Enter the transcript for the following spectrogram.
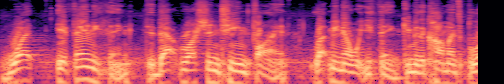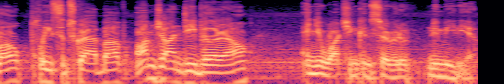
What, if anything, did that Russian team find? Let me know what you think. Give me the comments below. Please subscribe above. I'm John D. Villarreal, and you're watching Conservative New Media.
